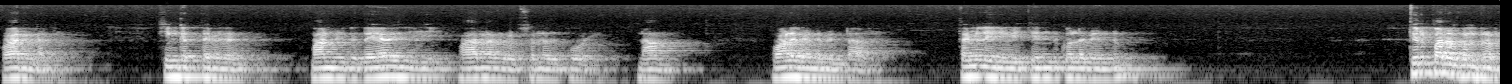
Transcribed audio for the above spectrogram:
வாருங்கள். சிங்கத்தமிழன் மாண்புமிகு தயாநிதி மாறன் சொன்னது போல் நாம் வாழ வேண்டும் என்றால் தமிழறிவை தெரிந்து கொள்ள வேண்டும். திருப்பரங்குன்றம்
